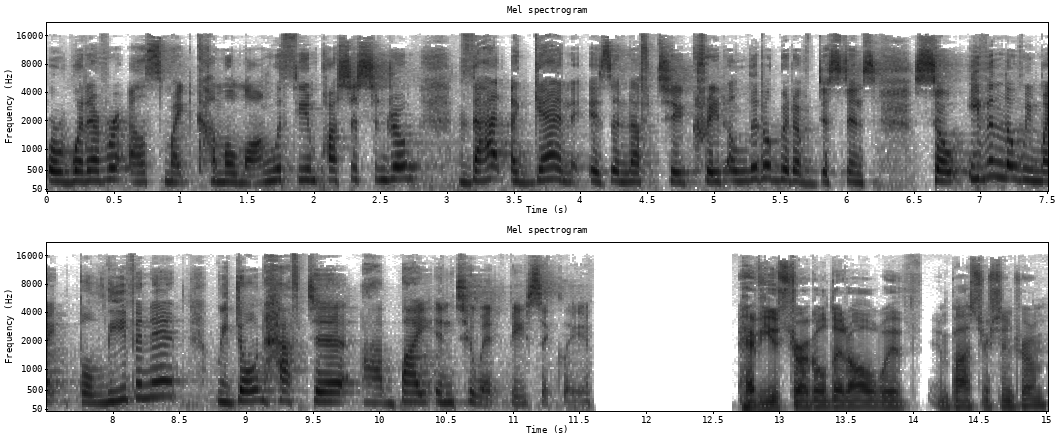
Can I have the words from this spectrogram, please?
or whatever else might come along with the imposter syndrome, that again is enough to create a little bit of distance. So even though we might believe in it, we don't have to uh, buy into it, basically. Have you struggled at all with imposter syndrome?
